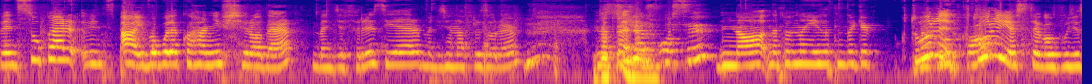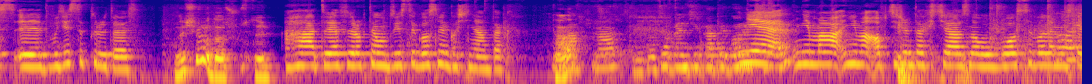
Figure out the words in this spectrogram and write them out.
Więc super, więc. A i w ogóle kochani, w środę będzie fryzjer, będzie zmiana fryzury. Na. Masz włosy? no, na pewno nie ten tak jak. Który, Na krótko? który jest z tego 20, y, 20, który to jest? No środa, szósty. Aha, to ja w rok temu 28 ścinałam tak. Chyba, No. No to co będzie kategorycznie? Nie, nie ma, nie ma opcji, żebym tak chciała znowu włosy, wolę mieć No, takie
